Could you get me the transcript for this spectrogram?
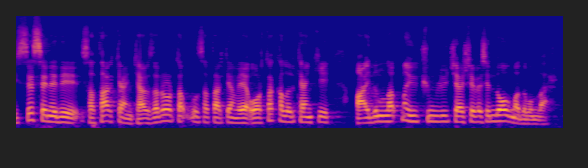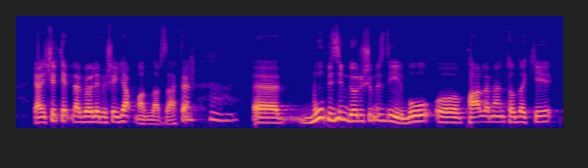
hisse senedi satarken, kar zarar ortaklığı satarken veya ortak alırken ki aydınlatma yükümlülüğü çerçevesinde olmadı bunlar. Yani şirketler böyle bir şey yapmadılar zaten. E, bu bizim görüşümüz değil. Bu e, parlamentodaki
